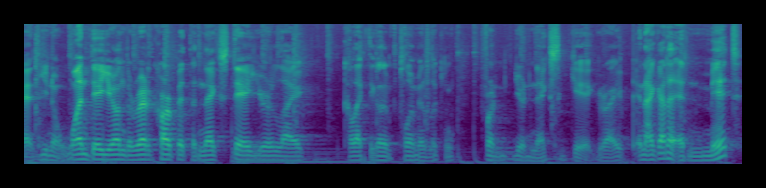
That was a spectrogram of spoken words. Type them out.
And you know, one day you're on the red carpet, the next day you're like collecting unemployment looking for your next gig, right? And I got to admit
